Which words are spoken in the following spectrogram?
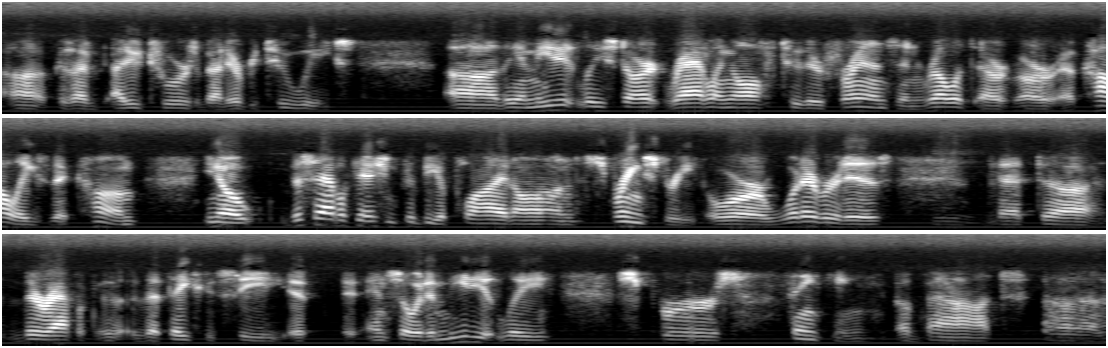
because I, I do tours about every two weeks. Uh, they immediately start rattling off to their friends and relative or, or uh, colleagues that come. You know, this application could be applied on Spring Street or whatever it is that uh, their applic- that they could see it, and so it immediately spurs thinking about uh,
